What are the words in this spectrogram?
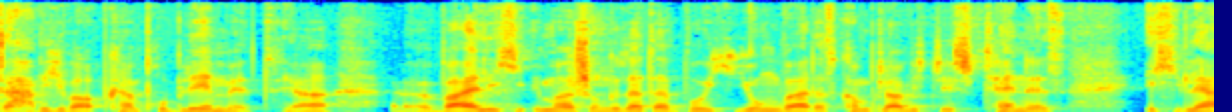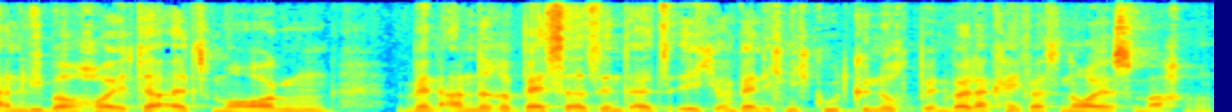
da habe ich überhaupt kein Problem mit, ja, weil ich immer schon gesagt habe, wo ich jung war, das kommt, glaube ich, durchs Tennis. Ich lerne lieber heute als morgen, wenn andere besser sind als ich und wenn ich nicht gut genug bin, weil dann kann ich was Neues machen.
